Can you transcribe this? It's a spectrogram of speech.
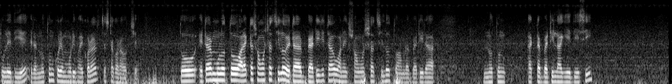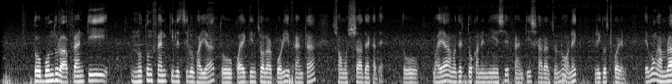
তুলে দিয়ে এটা নতুন করে মডিফাই করার চেষ্টা করা হচ্ছে। তো এটার মূলত আরেকটা সমস্যা ছিল, এটার ব্যাটারিটাও অনেক সমস্যা ছিল, তো আমরা ব্যাটারিটা নতুন একটা ব্যাটারি লাগিয়ে দিয়েছি। তো বন্ধুরা, ফ্যানটি নতুন ফ্যান কিনেছিল ভাইয়া, তো কয়েকদিন চলার পরই ফ্যানটা সমস্যা দেখা দেয়। তো ভাইয়া আমাদের দোকানে নিয়ে এসে ফ্যানটি সারার জন্য অনেক রিকোয়েস্ট করেন এবং আমরা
